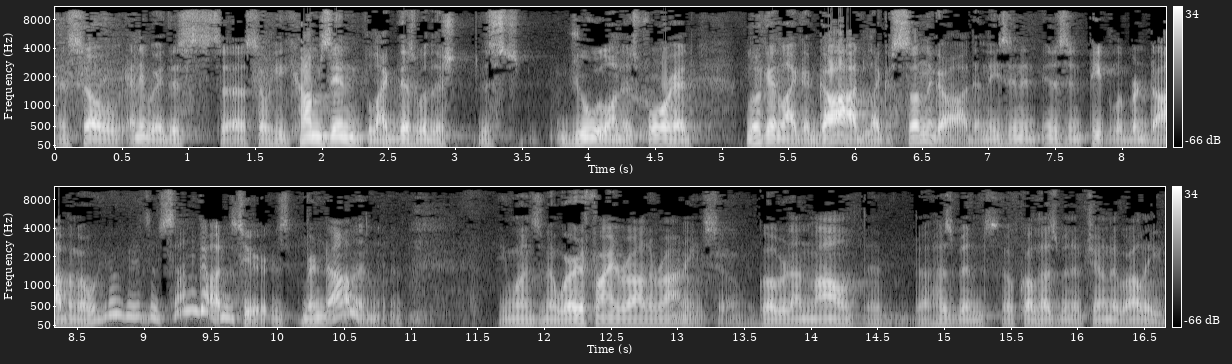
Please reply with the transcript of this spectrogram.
And so, anyway, this, uh, so he comes in like this with this, this jewel on his forehead, looking like a god, like a sun god, and these innocent people of Vrindavan go, oh, the sun god is here, it's Vrindavan. He wants to know where to find Radharani, so Govardhan Mal, the, the husband, so-called husband of Chandravali,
